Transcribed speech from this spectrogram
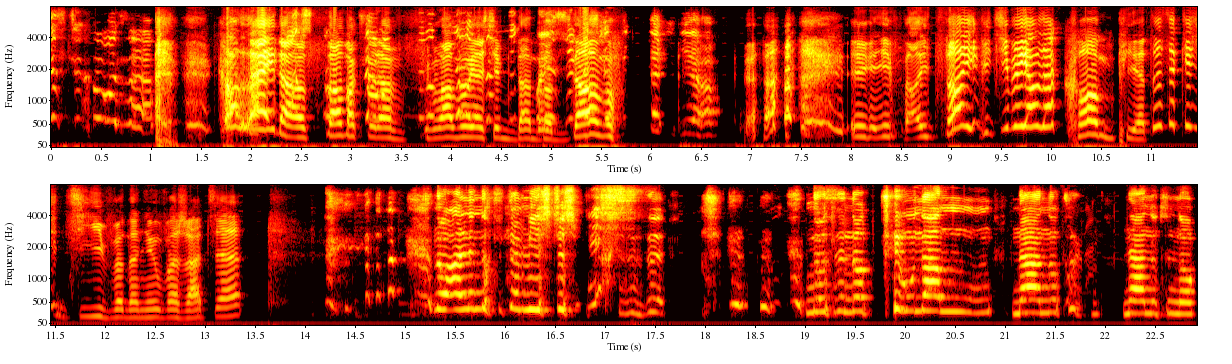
jest chore! kolejna osoba, która włamuje się do, do domu. I, i, I co? I widzimy ją na kąpie. To jest jakieś dziwne, nie uważacie? No ale no ty tam jeszcze śpisz z... No no tył na... na no na no to no...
